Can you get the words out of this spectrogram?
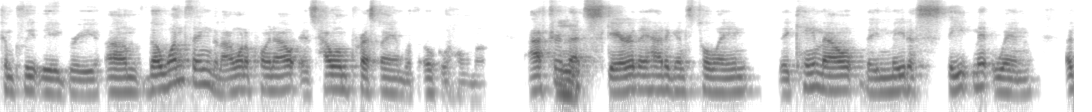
completely agree. Um, the one thing that I want to point out is how impressed I am with Oklahoma. After mm-hmm. that scare they had against Tulane, they came out, they made a statement win. Uh,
